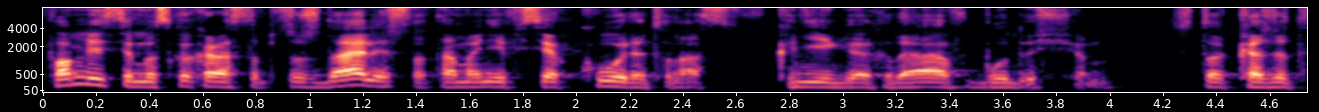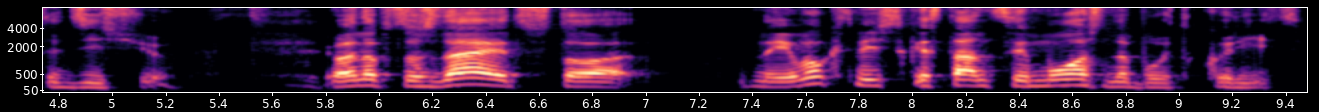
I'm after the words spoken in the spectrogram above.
Помните, мы сколько раз обсуждали, что там они все курят у нас в книгах, да, в будущем, что кажется дичью. И он обсуждает, что на его космической станции можно будет курить.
